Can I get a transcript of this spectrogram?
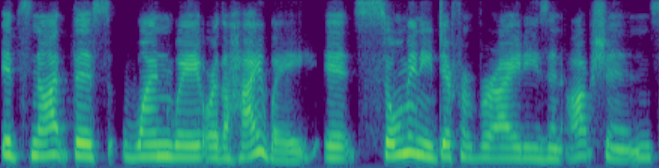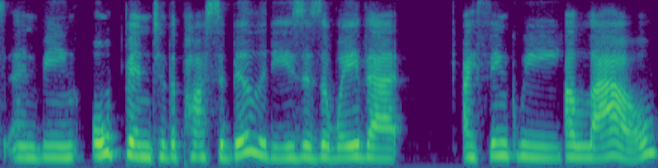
It's not this one way or the highway, it's so many different varieties and options. And being open to the possibilities is a way that I think we allow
